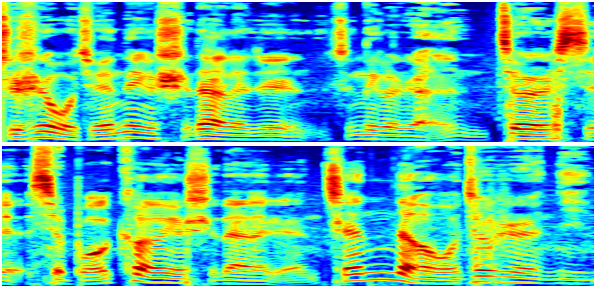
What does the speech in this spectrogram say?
只是我觉得那个时代的这就那个人，就是写写博客那个时代的人，真的，我就是你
